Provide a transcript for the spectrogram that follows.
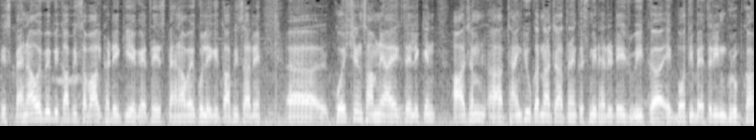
اس پہناوے پہ بھی کافی سوال کھڑے کیے گئے تھے، اس پہناوے کو لے کے کافی سارے کوشچن سامنے آئے تھے، لیکن آج ہم تھینک یو یو کرنا چاہتے ہیں کشمیر ہیریٹیج ویک ایک بہت ہی بہترین گروپ کا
